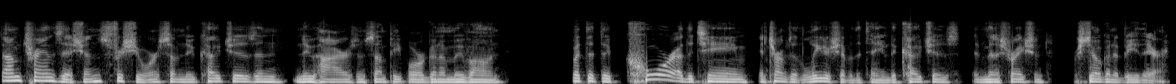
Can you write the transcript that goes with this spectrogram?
some transitions for sure, some new coaches and new hires, and some people are going to move on. But that the core of the team, in terms of the leadership of the team, the coaches, administration, are still going to be there.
